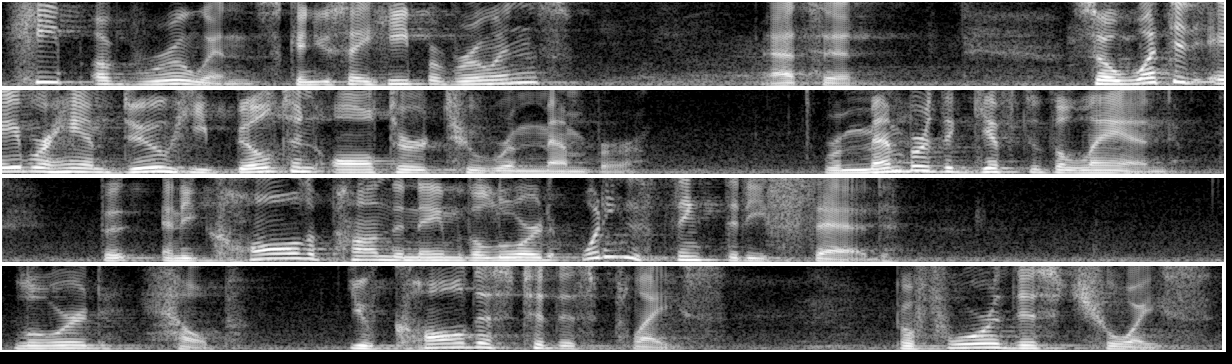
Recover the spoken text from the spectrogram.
heap of ruins. Can you say heap of ruins? That's it. So, what did Abraham do? He built an altar to remember. Remember the gift of the land. and he called upon the name of the Lord. What do you think that he said? Lord, help. You've called us to this place before this choice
